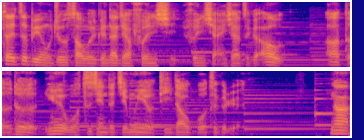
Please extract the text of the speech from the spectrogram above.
在这边我就稍微跟大家分享分享一下这个奥阿德勒，因为我之前的节目也有提到过这个人。那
